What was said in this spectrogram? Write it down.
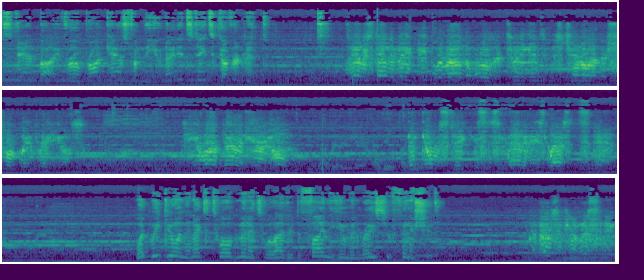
Stand by for a broadcast from the United States government. I understand that many people around the world are tuning into this channel on their shortwave radios. To you out there and here at home, make no mistake, this is humanity's last stand. What we do in the next 12 minutes will either define the human race or finish it. For those of you listening,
